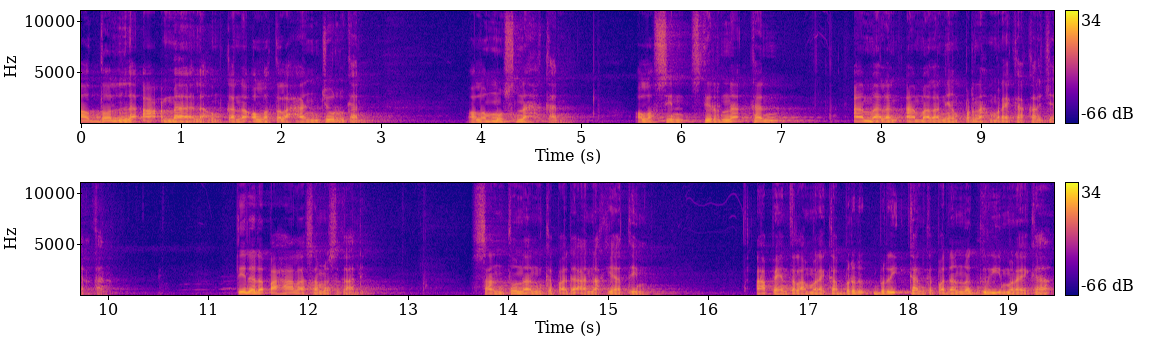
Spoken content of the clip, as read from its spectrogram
Adalla a'malahum karena Allah telah hancurkan, Allah musnahkan, Allah sirnakan amalan-amalan yang pernah mereka kerjakan. Tidak ada pahala sama sekali santunan kepada anak yatim. Apa yang telah mereka berikan kepada negeri mereka?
